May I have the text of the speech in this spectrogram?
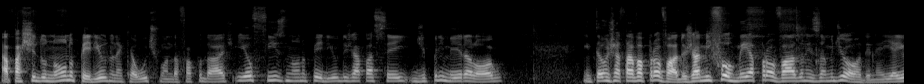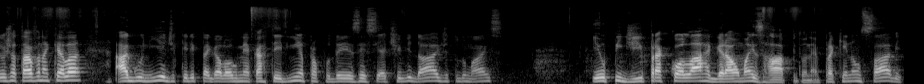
a partir do nono período, né, que é o último ano da faculdade, e eu fiz nono período e já passei de primeira logo então já estava aprovado. Eu já me formei aprovado no exame de ordem. Né? E aí eu já estava naquela agonia de querer pegar logo minha carteirinha para poder exercer atividade e tudo mais. Eu pedi para colar grau mais rápido. Né? Para quem não sabe,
